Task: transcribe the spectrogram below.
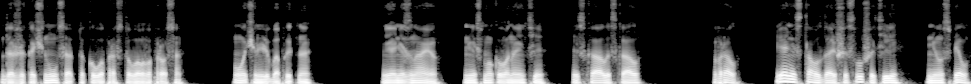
даже качнулся от такого простого вопроса. Очень любопытно. Я не знаю, не смог его найти. Искал, искал. Врал. Я не стал дальше слушать и... не успел.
